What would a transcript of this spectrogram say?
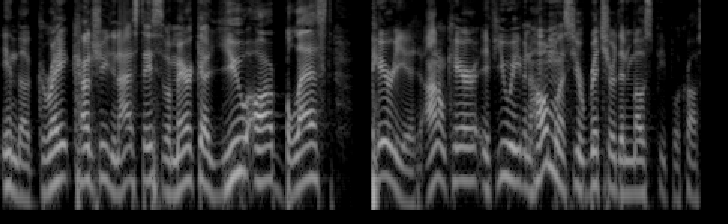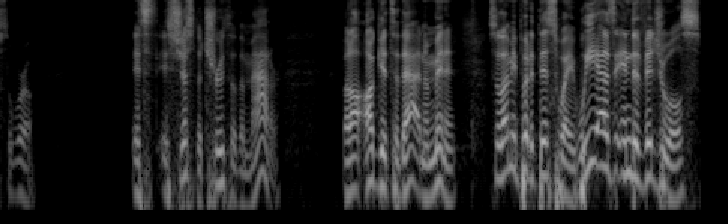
in the great country, the United States of America, you are blessed, period. I don't care if you were even homeless, you're richer than most people across the world. It's, it's just the truth of the matter. But I'll, I'll get to that in a minute. So let me put it this way we as individuals,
